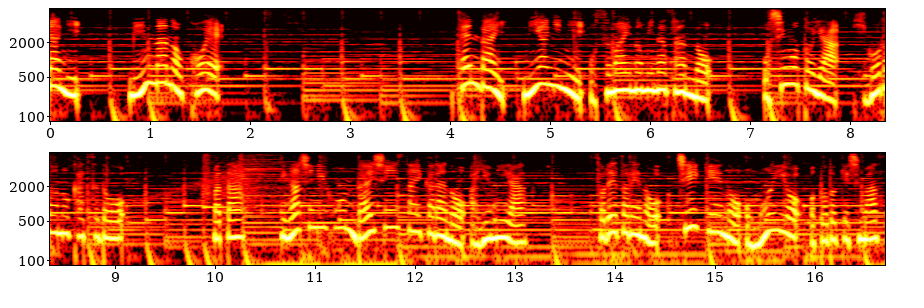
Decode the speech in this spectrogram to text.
宮城。みんなの声。仙台宮城にお住まいの皆さんのお仕事や日頃の活動。また東日本大震災からの歩みやそれぞれの地域への思いをお届けします。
